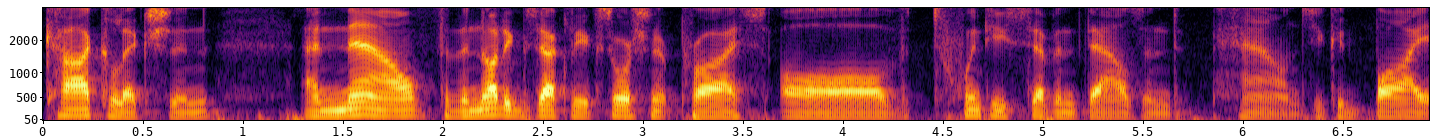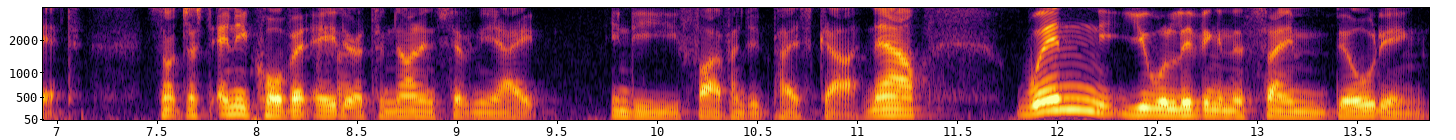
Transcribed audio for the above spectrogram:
car collection, and now for the not exactly extortionate price of twenty-seven thousand pounds, you could buy it. It's not just any Corvette either. It's a 1978 Indy 500 pace car. Now, when you were living in the same building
